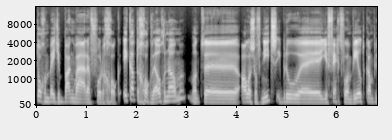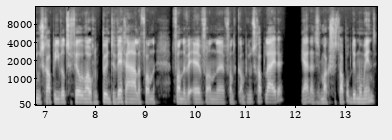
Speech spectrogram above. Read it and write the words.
toch een beetje bang waren voor de gok. Ik had de gok wel genomen, want uh, alles of niets. Ik bedoel, uh, je vecht voor een wereldkampioenschap en je wilt zoveel mogelijk punten weghalen van, van, de, uh, van, van de kampioenschapleider. Ja, dat is Max Verstappen op dit moment.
